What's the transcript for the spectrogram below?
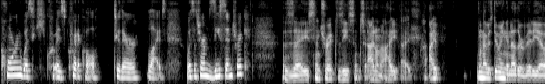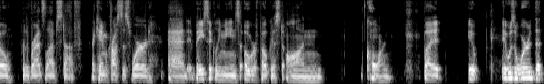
corn was is critical to their lives. Was the term Z-centric? Z-centric, Z-centric. I don't know. I, I, I've, when I was doing another video for the Brad's Lab stuff, I came across this word and it basically means over focused on corn. But it, it was a word that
